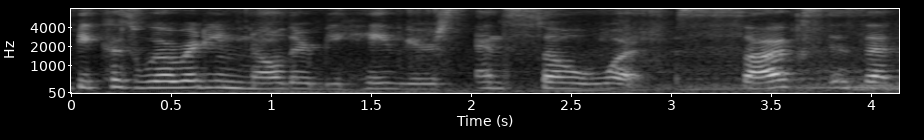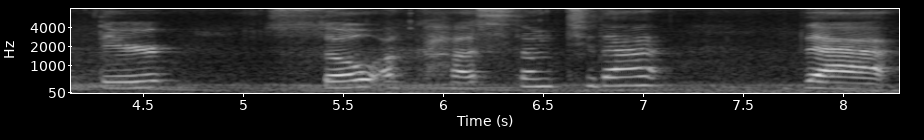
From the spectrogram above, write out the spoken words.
Because we already know their behaviors and so what sucks is that they're so accustomed to that that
